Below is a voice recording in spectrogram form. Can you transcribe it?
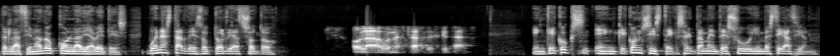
relacionado con la diabetes. Buenas tardes, doctor Díaz Soto. Hola, buenas tardes, ¿qué tal? ¿En qué, ¿En qué consiste exactamente su investigación?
